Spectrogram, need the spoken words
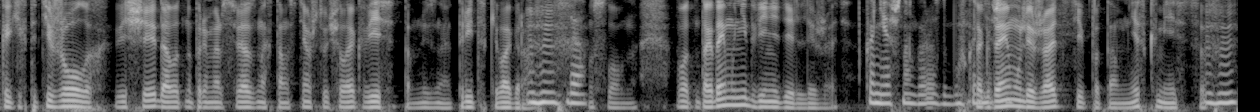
каких-то тяжелых вещей, да, вот, например, связанных там с тем, что человек весит, там, не знаю, 30 килограмм, Мгм, да, условно. Вот, ну, тогда ему не две недели лежать. конечно, гораздо больше. Тогда ему лежать, типа, там, несколько месяцев, Мгм.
